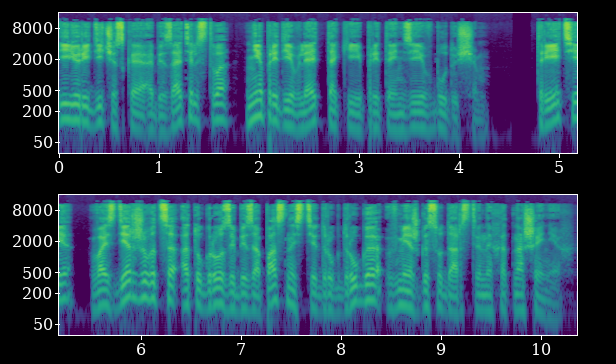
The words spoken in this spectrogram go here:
и юридическое обязательство не предъявлять такие претензии в будущем. Третье воздерживаться от угрозы безопасности друг друга в межгосударственных отношениях.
